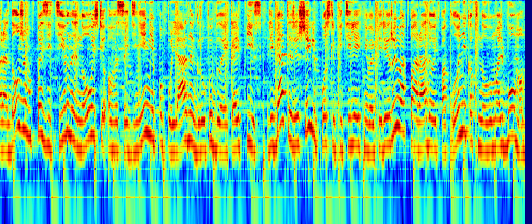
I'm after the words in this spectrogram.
Продолжим позитивной новостью о воссоединении популярной группы Black Eyed Peas. Ребята решили после пятилетнего перерыва порадовать поклонников новым альбомом.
